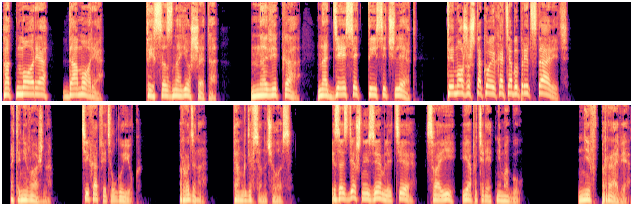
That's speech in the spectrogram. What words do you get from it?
от моря до моря. Ты сознаешь это? На века, на десять тысяч лет. Ты можешь такое хотя бы представить? Это не важно, — тихо ответил Гуюк. Родина — там, где все началось и за здешние земли те, свои, я потерять не могу. Не вправе.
